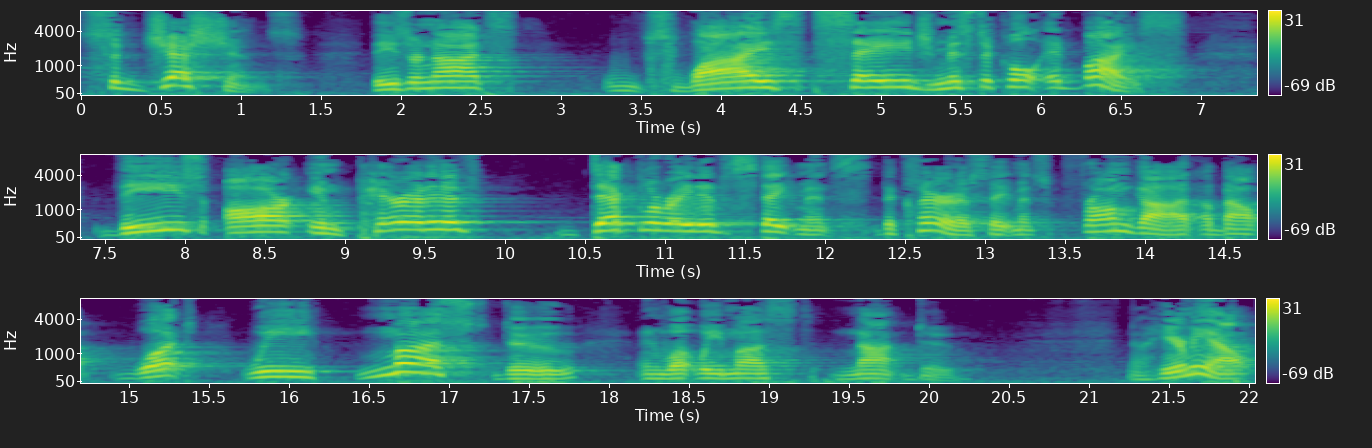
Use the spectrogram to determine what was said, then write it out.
suggestions. These are not wise, sage, mystical advice. These are imperative, declarative statements, declarative statements from God about what we must do and what we must not do. Now hear me out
